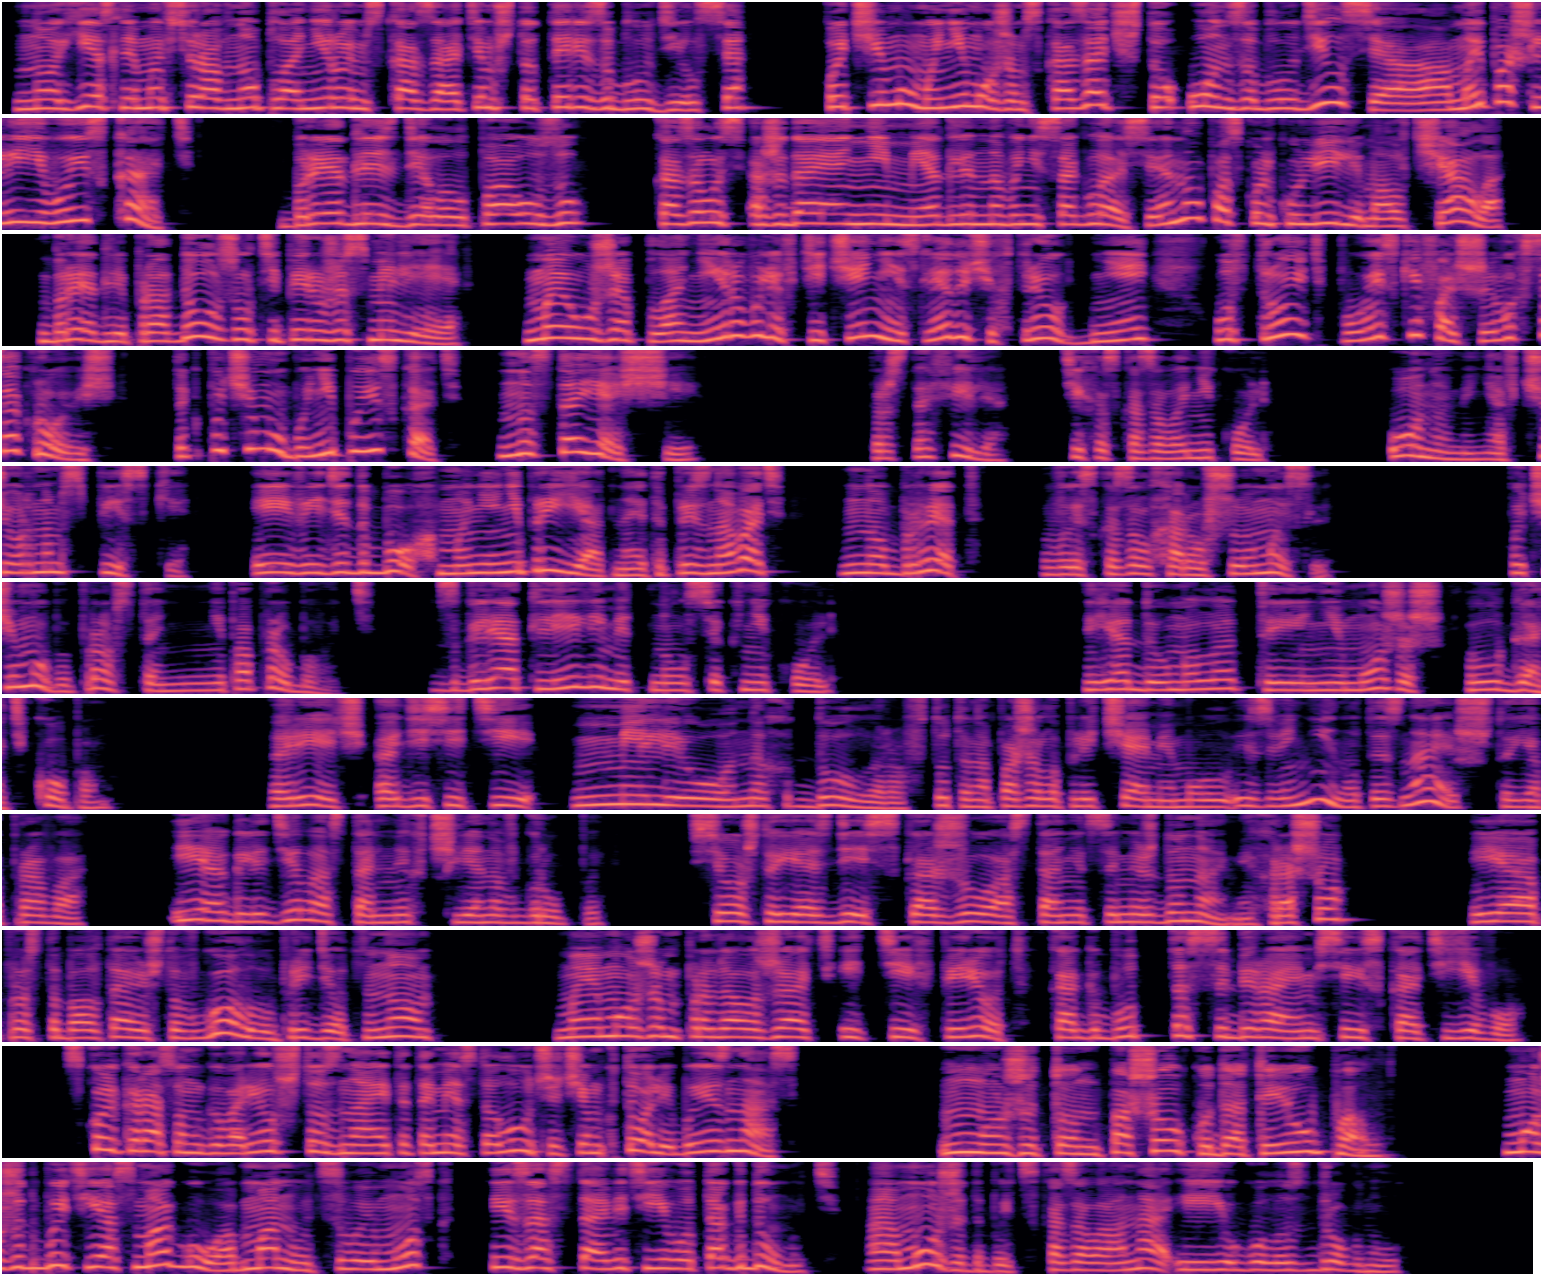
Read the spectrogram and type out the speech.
Но если мы все равно планируем сказать им, что Терри заблудился, Почему мы не можем сказать, что он заблудился, а мы пошли его искать? Брэдли сделал паузу, казалось, ожидая немедленного несогласия, но поскольку Лили молчала, Брэдли продолжил теперь уже смелее. Мы уже планировали в течение следующих трех дней устроить поиски фальшивых сокровищ. Так почему бы не поискать настоящие? Простофиля, тихо сказала Николь. Он у меня в черном списке. И видит Бог, мне неприятно это признавать, но Бред высказал хорошую мысль. Почему бы просто не попробовать? Взгляд Лили метнулся к Николь. Я думала, ты не можешь лгать копам. Речь о десяти миллионах долларов. Тут она пожала плечами, мол, извини, но ты знаешь, что я права. И оглядела остальных членов группы. Все, что я здесь скажу, останется между нами, хорошо? Я просто болтаю, что в голову придет, но мы можем продолжать идти вперед, как будто собираемся искать его. Сколько раз он говорил, что знает это место лучше, чем кто-либо из нас. Может, он пошел куда-то и упал. Может быть, я смогу обмануть свой мозг и заставить его так думать. А может быть, сказала она, и ее голос дрогнул.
